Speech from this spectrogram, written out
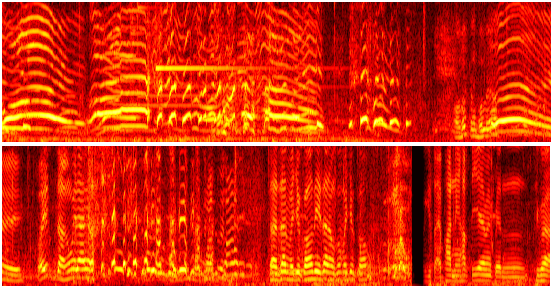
โอ้ยโอ้ยอ๋อรถตรงผมเลยเฮ้ยเฮ้ยดังไม่ได้เหรอ ท่านท่านมาจุกองที่ท่านผมก็มาจุกองอีกสายพันธุ์หนึงครับที่ไม่เป็นที่ว่า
